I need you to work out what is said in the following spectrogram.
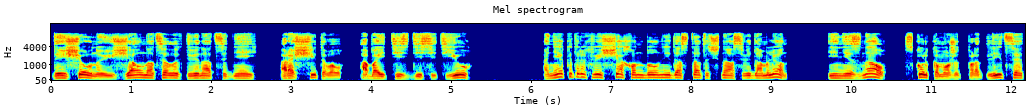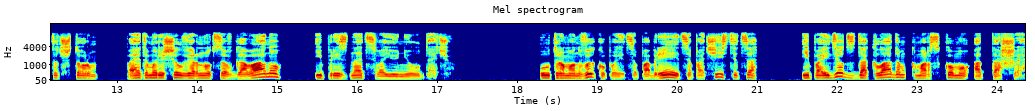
Да еще он уезжал на целых 12 дней, а рассчитывал обойтись десятью. О некоторых вещах он был недостаточно осведомлен и не знал, сколько может продлиться этот шторм, поэтому решил вернуться в Гавану и признать свою неудачу. Утром он выкупается, побреется, почистится и пойдет с докладом к морскому атташе.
